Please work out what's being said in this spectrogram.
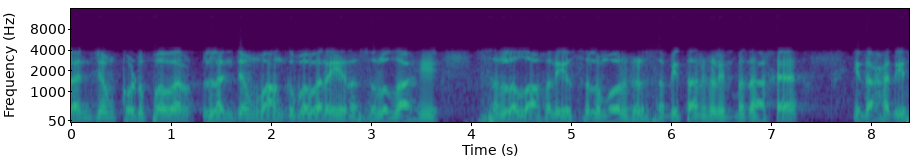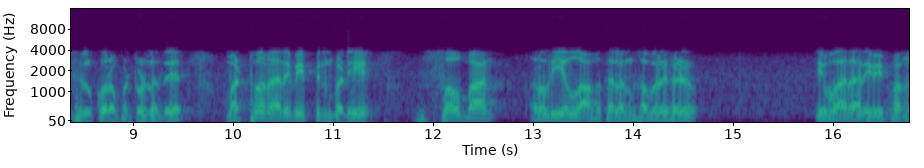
லஞ்சம் கொடுப்பவர் லஞ்சம் வாங்குபவரை ரசூலுல்லாஹி ஸல்லல்லாஹு அலிவசல்லம் அவர்கள் சபித்தார்கள் என்பதாக இந்த ஹதீஸில் கூறப்பட்டுள்ளது. மற்றொரு அறிவிப்பின்படி சௌபான் ரலியல்லாஹு தலன் அவர்கள் இவ்வாறு அறிவிப்பாங்க.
